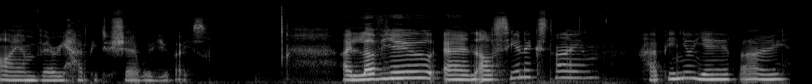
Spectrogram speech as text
I am very happy to share with you guys. I love you and I'll see you next time. Happy New Year. Bye.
